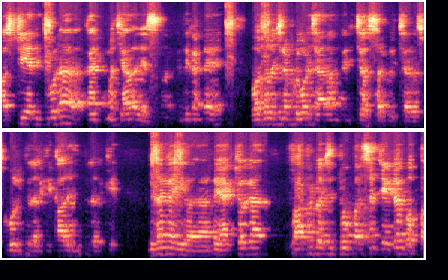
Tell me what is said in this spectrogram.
ఫస్ట్ ఇయర్ నుంచి కూడా కార్యక్రమం చాలా చేస్తున్నారు. ఎందుకంటే వరదలు వచ్చినప్పుడు కూడా చాలా మంది ఇచ్చారు సరుకులు ఇచ్చారు. స్కూల్ పిల్లలకి కాలేజీ పిల్లలకి. నిజంగా ఈ అంటే యాక్చువల్గా ప్రాఫిట్ వచ్చి టూ పర్సెంట్ చేయడం గొప్ప.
